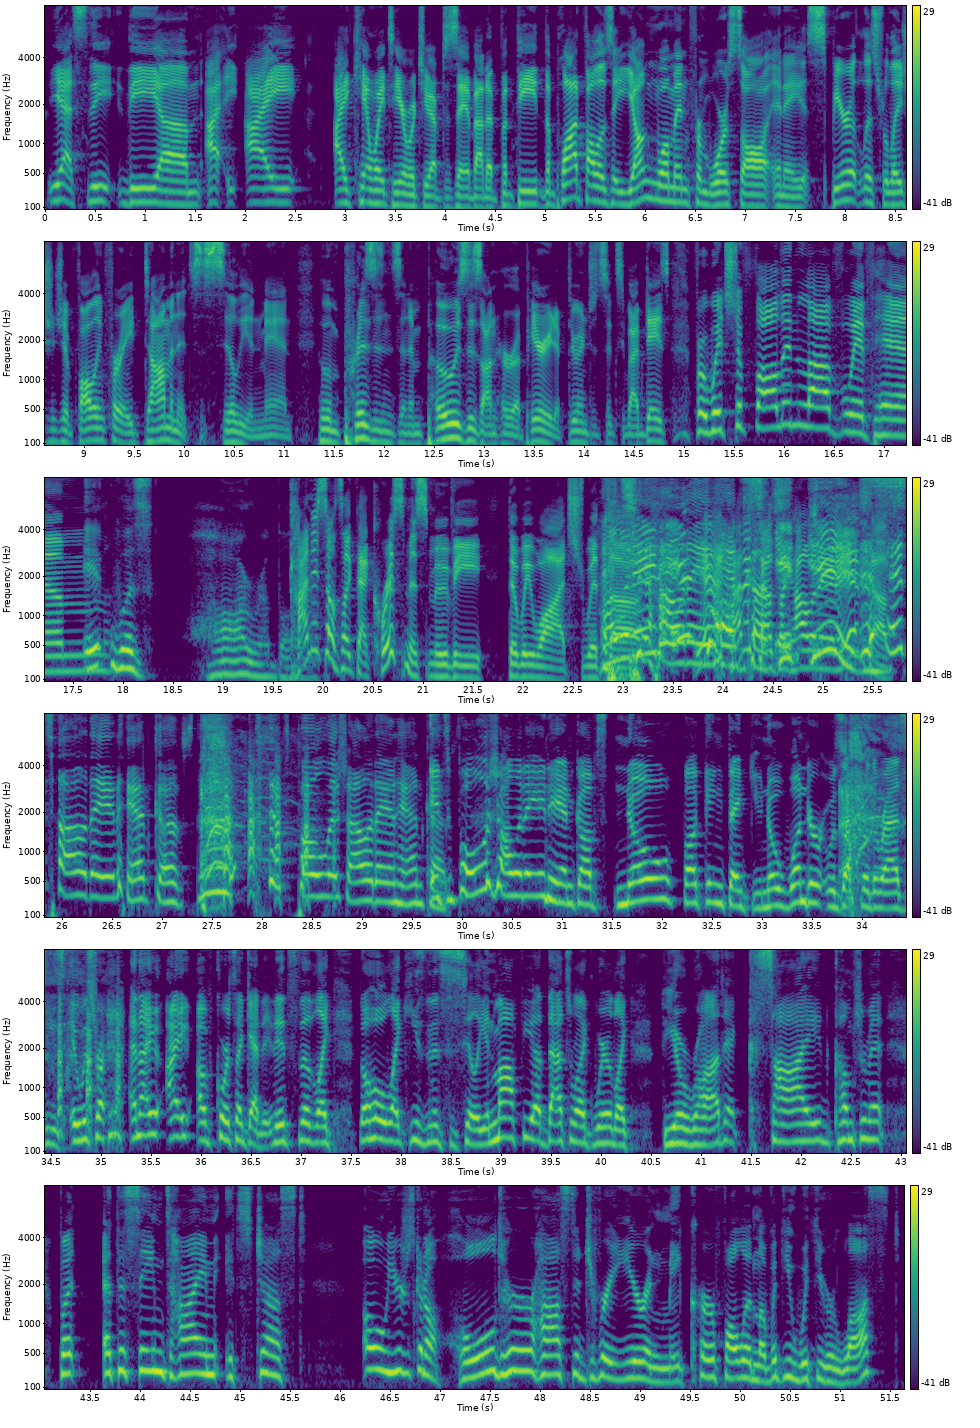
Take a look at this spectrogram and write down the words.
Yes, the the um, I I. I can't wait to hear what you have to say about it. But the the plot follows a young woman from Warsaw in a spiritless relationship falling for a dominant Sicilian man who imprisons and imposes on her a period of 365 days for which to fall in love with him. It was horrible. Kind of sounds like that Christmas movie that we watched with. Holiday uh, in Holiday in yeah, kind of Handcuffs. sounds like It Holiday in is. Handcuffs. It's holiday in handcuffs. it's Polish holiday in handcuffs. It's Polish holiday in handcuffs. No fucking thank you. No wonder it was up for the Razzies. It was right, and I, I, of course, I get it. It's the like the whole like he's in the Sicilian mafia. That's where like where like the erotic side comes from it. But at the same time, it's just. Oh, you're just gonna hold her hostage for a year and make her fall in love with you with your lust?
